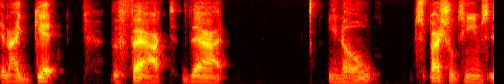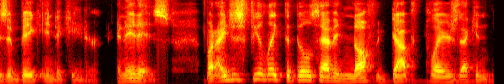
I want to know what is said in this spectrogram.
and I get the fact that you know special teams is a big indicator, and it is. But I just feel like the Bills have enough depth players that can.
